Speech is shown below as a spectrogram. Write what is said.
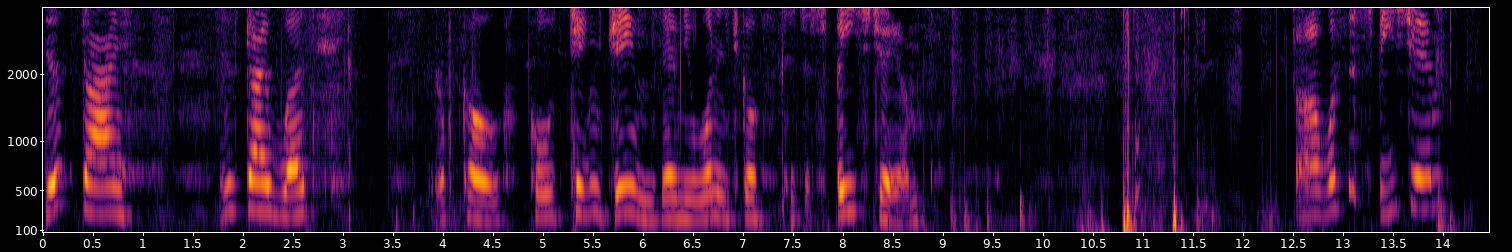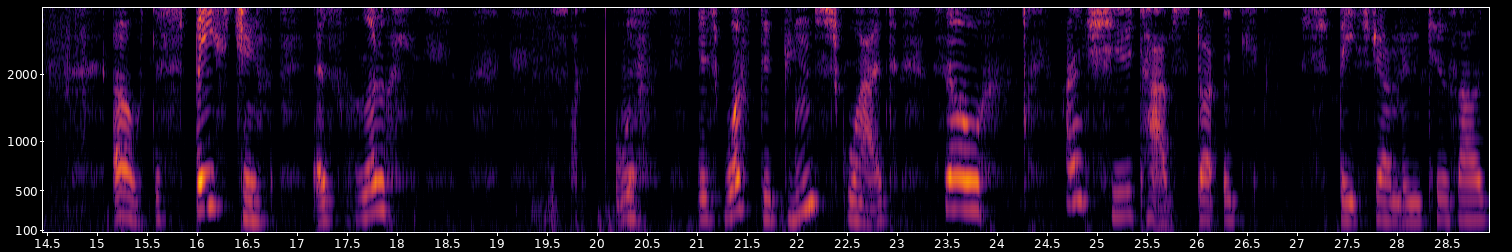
This guy, this guy was called called King James, and he wanted to go to the Space Jam. Uh, what's the Space Jam? Oh, the Space Jam is literally is with is with the Goon Squad. So I should have started Space Jam in 2000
